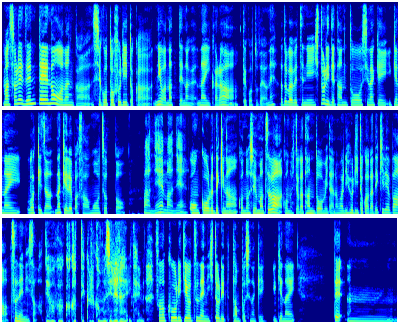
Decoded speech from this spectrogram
まあそれ前提のなんか仕事振りとかにはなってないからってことだよね。例えば別に一人で担当しなきゃいけないわけじゃなければさもうちょっと。まあねまあねオンコール的なこの週末はこの人が担当みたいな割り振りとかができれば常にさ電話がかかってくるかもしれないみたいな。そのクオリティを常に一人で担保しなきゃいけないってうん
